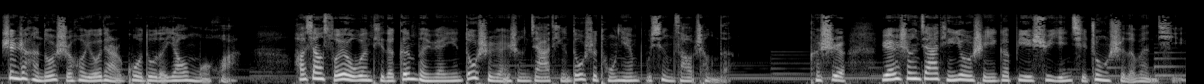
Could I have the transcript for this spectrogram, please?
甚至很多时候有点过度的妖魔化，好像所有问题的根本原因都是原生家庭，都是童年不幸造成的。可是，原生家庭又是一个必须引起重视的问题，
